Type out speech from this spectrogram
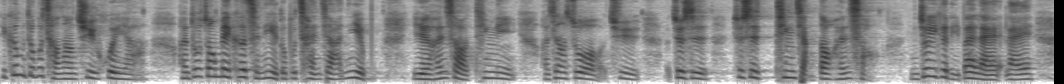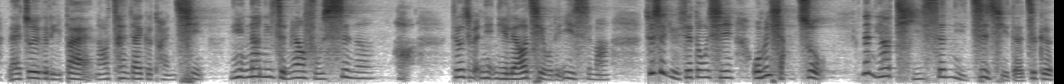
你根本都不常常聚会呀、啊，很多装备课程你也都不参加，你也也很少听你好像说去就是就是听讲道很少，你就一个礼拜来来来做一个礼拜，然后参加一个团契，你那你怎么样服侍呢？好，就这边你你了解我的意思吗？就是有些东西我们想做，那你要提升你自己的这个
